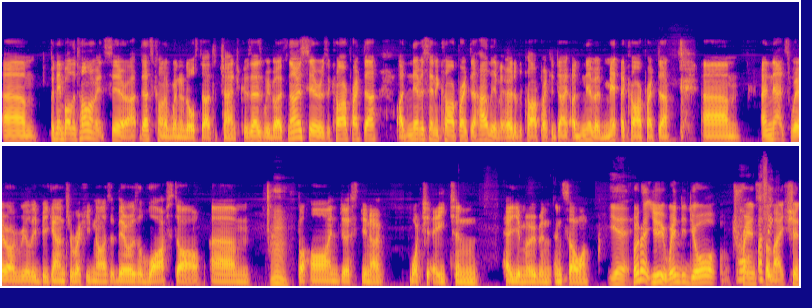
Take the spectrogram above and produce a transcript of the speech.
Um, but then by the time I met Sarah, that's kind of when it all started to change. Because as we both know, Sarah is a chiropractor. I'd never seen a chiropractor, hardly ever heard of a chiropractor. Don't, I'd never met a chiropractor. Um, and that's where I really began to recognize that there was a lifestyle um, Mm, behind just, you know, what you eat and how you move and, and so on. yeah. What about you? When did your I think- transformation?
